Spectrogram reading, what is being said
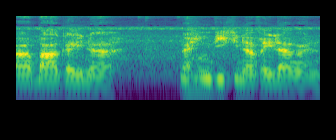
ah, bagay na na hindi kinakailangan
